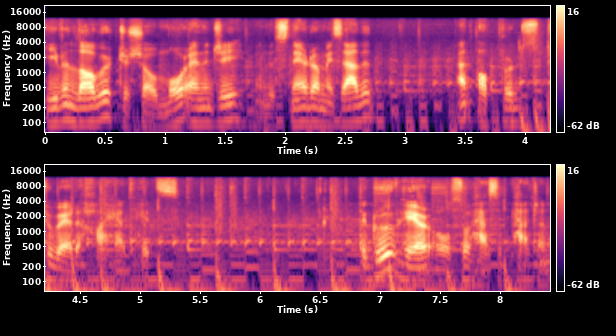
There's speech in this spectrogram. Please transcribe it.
even lower to show more energy when the snare drum is added, and upwards to where the hi-hat hits. The groove here also has a pattern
